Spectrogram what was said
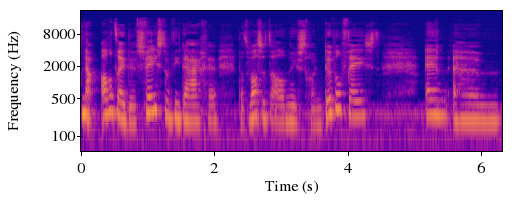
nou, altijd dus feest op die dagen. Dat was het al. Nu is het gewoon dubbel feest. En um,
